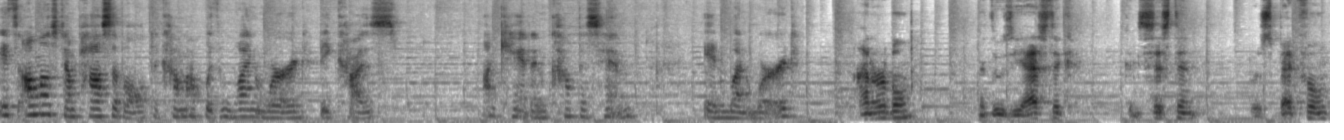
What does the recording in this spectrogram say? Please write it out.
It's almost impossible to come up with one word because I can't encompass him in one word. Honorable, enthusiastic, consistent, respectful,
